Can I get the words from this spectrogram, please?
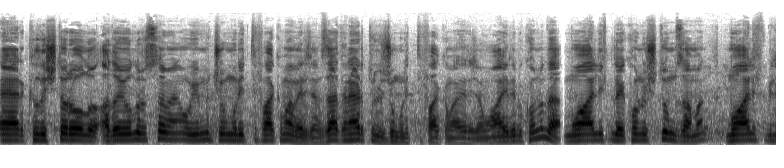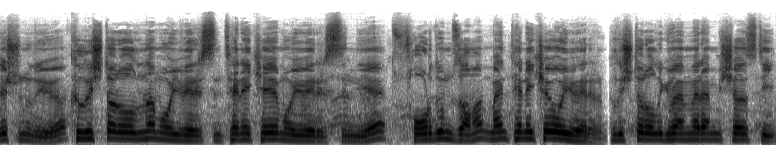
Eğer Kılıçdaroğlu aday olursa ben oyumu Cumhur İttifakı'ma vereceğim. Zaten her türlü Cumhur İttifakı'ma vereceğim. O ayrı bir konu da. Muhalifle konuştuğum zaman muhalif bile şunu diyor. Kılıçdaroğlu'na mı oy verirsin, Teneke'ye mi oy verirsin diye sorduğum zaman ben Teneke'ye oy veririm. Kılıçdaroğlu güven veren bir şahıs değil.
